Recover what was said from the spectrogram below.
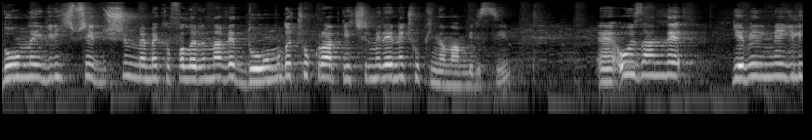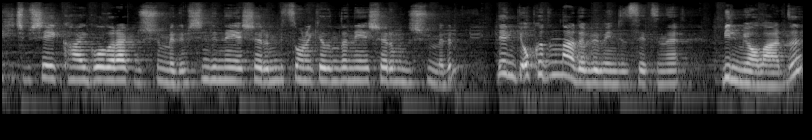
doğumla ilgili hiçbir şey düşünmeme kafalarına ve doğumu da çok rahat geçirmelerine çok inanan birisiyim. Ee, o yüzden de gebeliğimle ilgili hiçbir şey kaygı olarak düşünmedim. Şimdi ne yaşarım, bir sonraki adımda ne yaşarımı düşünmedim. Dedim ki o kadınlar da bebeğin cinsiyetini bilmiyorlardı.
